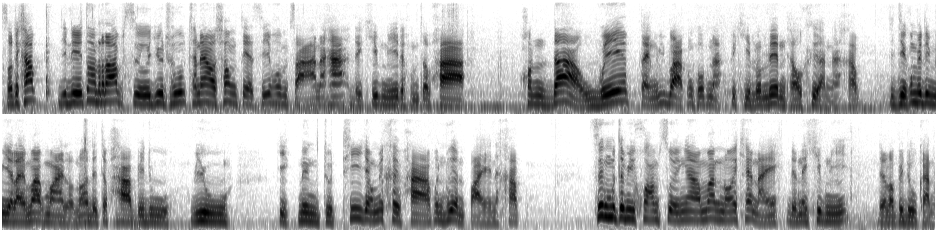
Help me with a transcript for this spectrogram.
สวัสดีครับ ยินดีต้อนรับสู่ YouTube Channel ช่องเจ็ดสีพมสานะฮะ เดี๋ยวคลิปนี้เดี๋ยวผมจะพา Honda Wave แต่งวิบากของผมนะไปขี่รถเล่นแถวเขื่อนนะครับ จริงๆ ก็ไม่ได้มีอะไรมากมายหรอกเนาะเดี๋ยวจะพาไปดูวิวอีกหนึ่งจุดที่ยังไม่เคยพาเพื่อนๆไปนะครับ ซึ่งมันจะมีความสวยงามมากน้อยแค่ไหน เดี๋ยวในคลิปนี้เดี๋ยวเราไปดูกัน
